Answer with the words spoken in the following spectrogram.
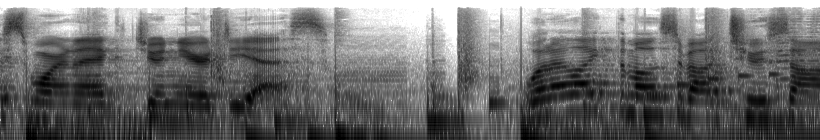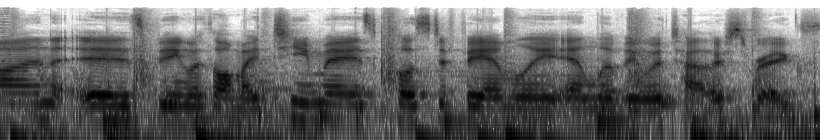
Svorinic, Junior DS. What I like the most about Tucson is being with all my teammates, close to family, and living with Tyler Spriggs.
